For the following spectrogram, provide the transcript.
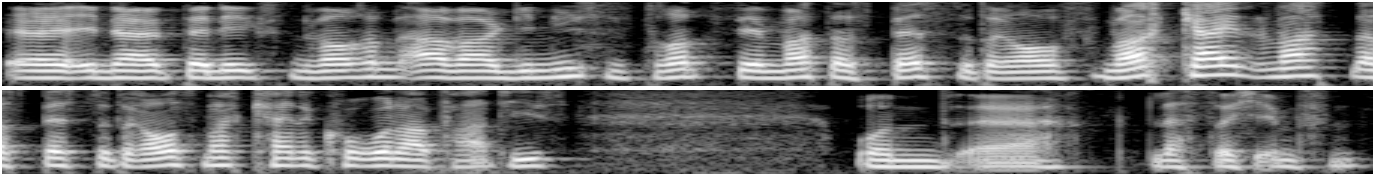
äh, innerhalb der nächsten Wochen, aber genießt es trotzdem, macht das Beste drauf. Macht, kein, macht das Beste draus, macht keine Corona-Partys und äh, lasst euch impfen.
